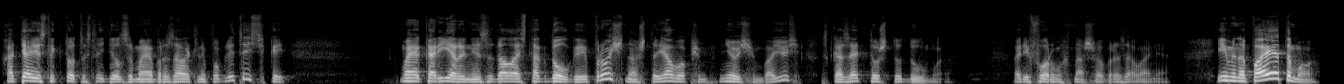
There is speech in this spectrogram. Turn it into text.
Хотя, если кто-то следил за моей образовательной публицистикой, моя карьера не задалась так долго и прочно, что я, в общем, не очень боюсь сказать то, что думаю реформах нашего образования. Именно поэтому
